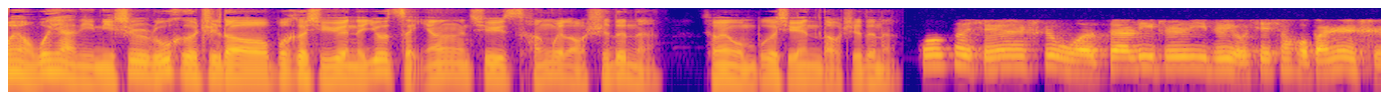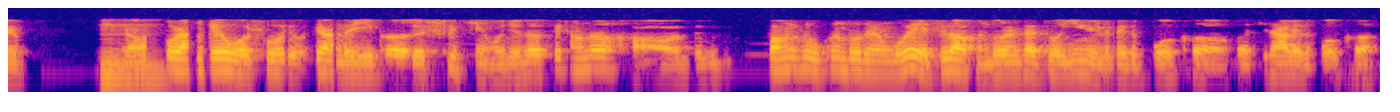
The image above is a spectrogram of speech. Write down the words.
我想问一下你，你是如何知道播客学院的，又怎样去成为老师的呢？成为我们播客学院的导师的呢？播客学院是我在荔枝一直有些小伙伴认识，嗯，然后突然给我说有这样的一个事情，我觉得非常的好，帮助更多的人。我也知道很多人在做英语类的播客和其他类的播客，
